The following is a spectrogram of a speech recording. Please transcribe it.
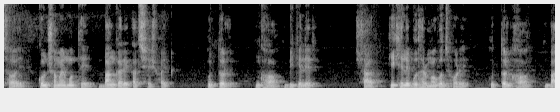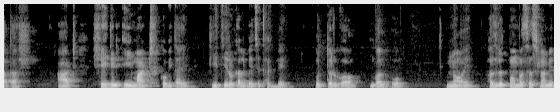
ছয়, কোন সময়ের মধ্যে বাঙ্গারে কাজ শেষ হয়? উত্তর ঘ, বিকেলের। সাত, কি খেলে বোধার মগজ ভরে? উত্তর ঘ, বাতাস। আট, সেই দিন এই মাঠ কবিতায় কি চিরকাল বেঁচে থাকবে? উত্তর গ, গল্প। নয়, হজরত মোহাম্মদ ইসলামের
